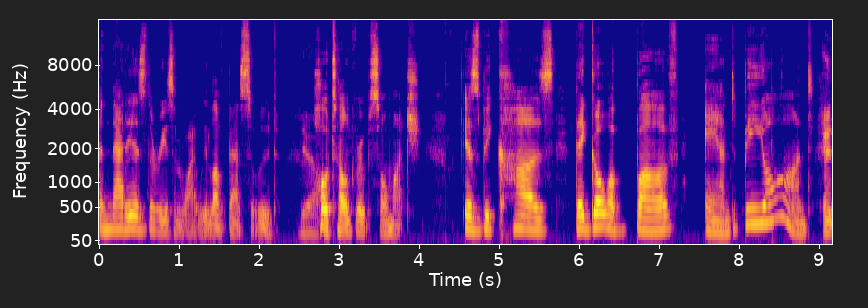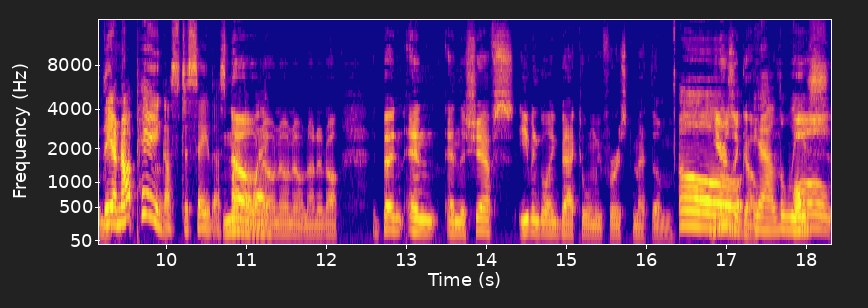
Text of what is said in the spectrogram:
and that is the reason why we love Bensaude Yeah. Hotel Group so much, is because they go above and beyond. And- they are not paying us to say this, by the No, way. no, no, no, not at all. But and and the chefs, even going back to when we first met them Oh, years ago, yeah, Louise. all yeah.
